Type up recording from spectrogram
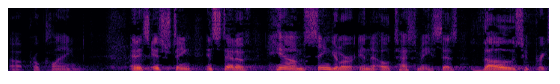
uh, proclaimed. And it's interesting, instead of him, singular in the Old Testament, he says, those who preach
